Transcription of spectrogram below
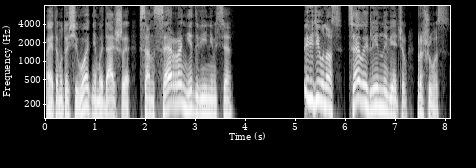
Поэтому-то сегодня мы дальше Сансерра не двинемся. Впереди у нас целый длинный вечер. Прошу вас,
